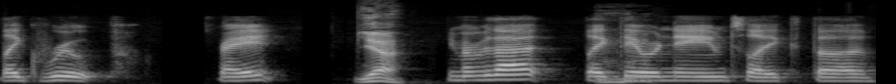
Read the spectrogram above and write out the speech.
like group, right? yeah You remember that? Like they Mhm. were named like the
